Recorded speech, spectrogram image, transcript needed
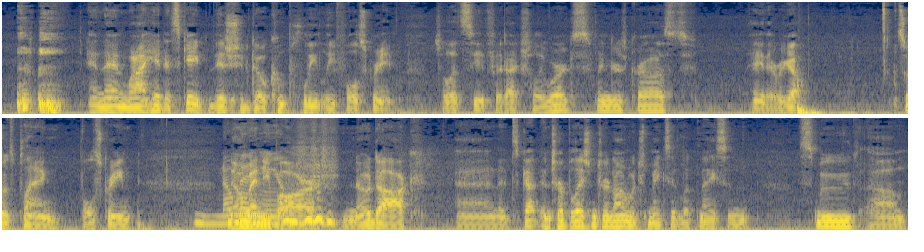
and then when I hit escape, this should go completely full screen. So let's see if it actually works. Fingers crossed. Hey, there we go. So it's playing full screen No, no menu, bar, no dock, and it's got interpolation turned on, which makes it look nice and smooth. Um,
